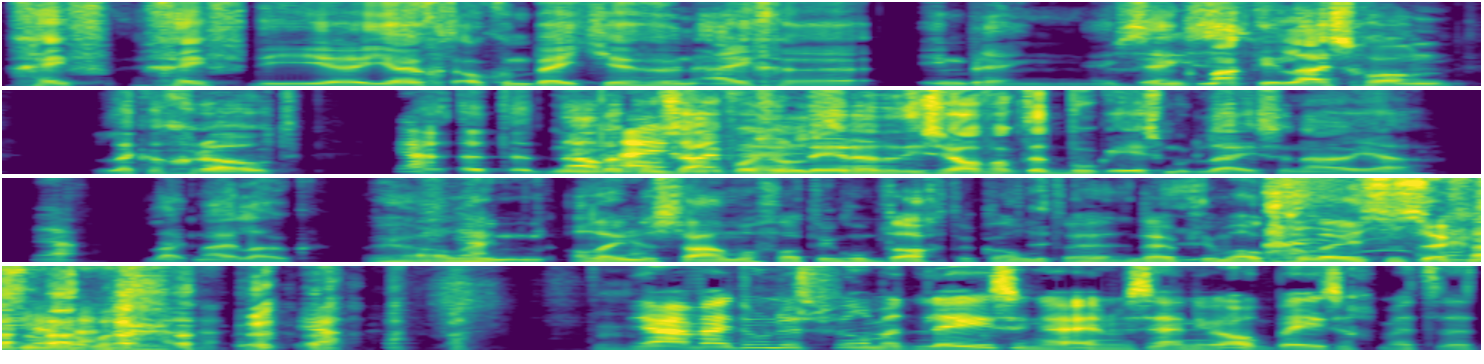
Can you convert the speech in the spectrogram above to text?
geef, geef die eh, jeugd ook een beetje hun eigen inbreng. Ik denk, maak die lijst gewoon lekker groot. Ja, Het, het nadeel kan zijn voor zo'n leraar dat hij zelf ook dat boek eerst moet lezen. Nou ja, Ja. lijkt mij leuk. Ja, alleen, alleen Ja. de samenvatting op de achterkant, hè? daar heb je hem ook gelezen, zeggen ze wel. ja. ja, wij doen dus veel met lezingen en we zijn nu ook bezig met het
